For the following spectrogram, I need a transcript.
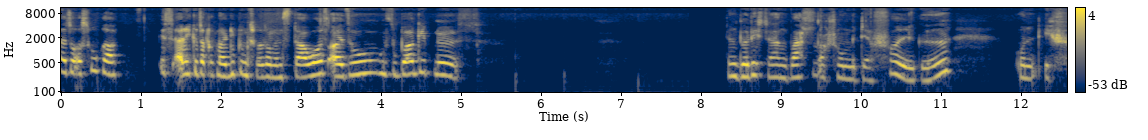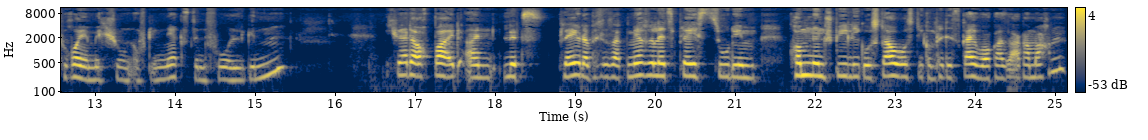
Also Ahsoka ist ehrlich gesagt auch meine Lieblingsperson in Star Wars. Also super Ergebnis. Dann würde ich sagen, war es auch schon mit der Folge. Und ich freue mich schon auf die nächsten Folgen. Ich werde auch bald ein Let's Play oder besser gesagt mehrere Let's Plays zu dem kommenden Spiel Lego Star Wars, die komplette Skywalker Saga machen.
